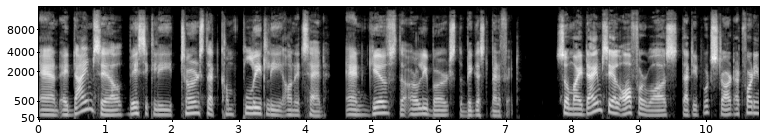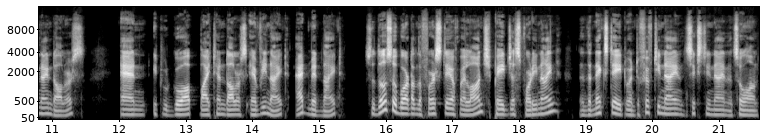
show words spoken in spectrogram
And a dime sale basically turns that completely on its head and gives the early birds the biggest benefit. So my dime sale offer was that it would start at $49 and it would go up by $10 every night at midnight. So those who bought on the first day of my launch paid just 49 then the next day it went to 59, 69, and so on.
